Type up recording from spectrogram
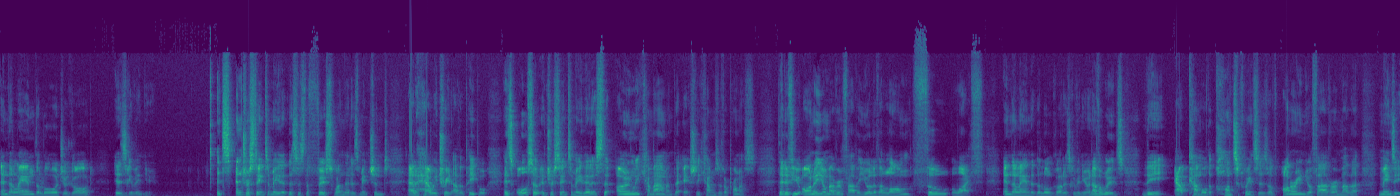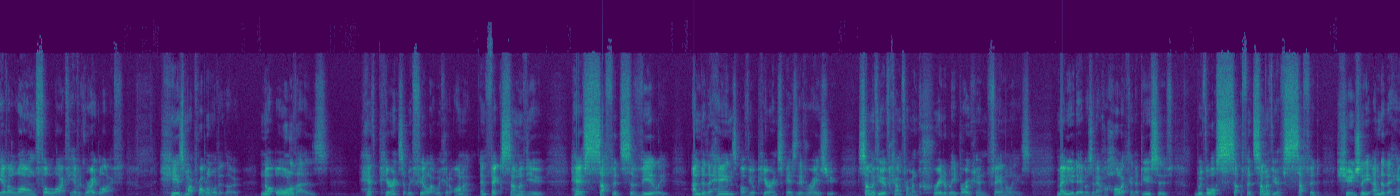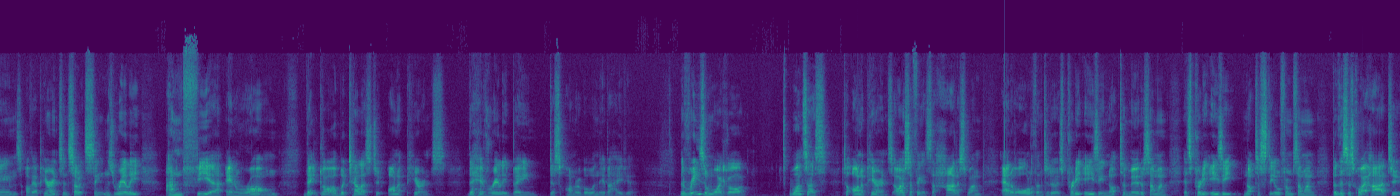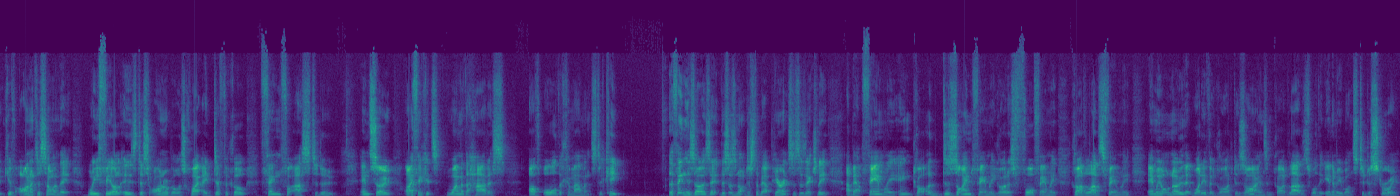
in the land the Lord your God is giving you. It's interesting to me that this is the first one that is mentioned out of how we treat other people. It's also interesting to me that it's the only commandment that actually comes with a promise that if you honor your mother and father, you will live a long, full life in the land that the Lord God has given you. In other words, the outcome or the consequences of honoring your father and mother means that you have a long, full life. You have a great life. Here's my problem with it though not all of us have parents that we feel like we could honor. In fact, some of you have suffered severely under the hands of your parents as they've raised you. Some of you have come from incredibly broken families. Maybe your dad was an alcoholic and abusive. We've all suffered, some of you have suffered hugely under the hands of our parents. And so it seems really unfair and wrong that God would tell us to honor parents that have really been dishonorable in their behavior. The reason why God wants us to honor parents. I also think it's the hardest one out of all of them to do. It's pretty easy not to murder someone, it's pretty easy not to steal from someone, but this is quite hard to give honor to someone that we feel is dishonorable is quite a difficult thing for us to do. And so I think it's one of the hardest of all the commandments to keep. The thing is though is that this is not just about parents. This is actually about family. And god designed family. God is for family. God loves family. And we all know that whatever god designs and god loves well the enemy wants to destroy.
